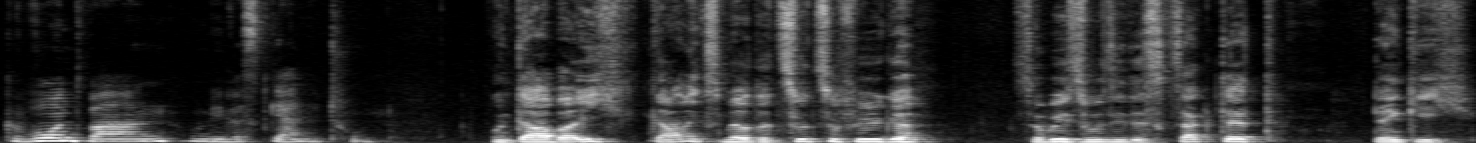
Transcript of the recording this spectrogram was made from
gewohnt waren und wie wir es gerne tun. Und da aber ich gar nichts mehr dazu zu fügen, so wie Susi das gesagt hat, denke ich,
